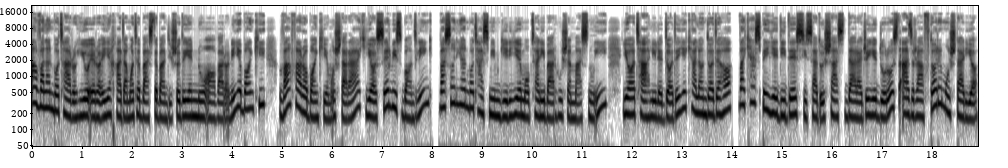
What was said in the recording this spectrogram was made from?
اولا با طراحی و ارائه خدمات بندی شده نوآورانه بانکی و فرابانکی مشترک یا service bundling و ثانیاً با تصمیم گیری مبتنی بر هوش مصنوعی یا تحلیل داده کلان داده ها و کسب یه دید 360 درجه درست از رفتار مشتریا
